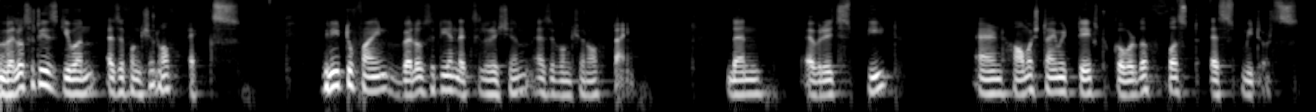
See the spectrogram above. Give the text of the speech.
Velocity is given as a function of x. We need to find velocity and acceleration as a function of time. Then average speed and how much time it takes to cover the first s meters.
